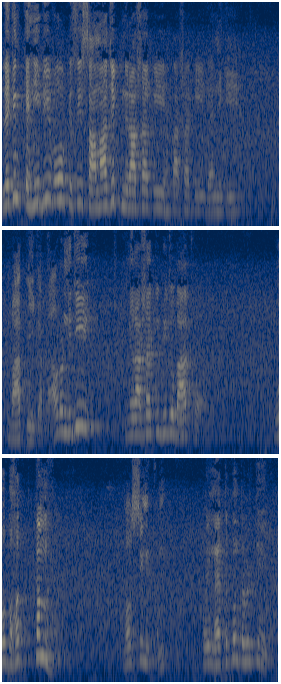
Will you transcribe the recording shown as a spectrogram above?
लेकिन कहीं भी वो किसी सामाजिक निराशा की, हताशा की दैन्य की बात नहीं कर रहा। और निजी निराशा की भी जो बात है, वो बहुत कम है। बहुत सीमित है। कोई महत्वपूर्ण प्रवृत्ति नहीं है।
